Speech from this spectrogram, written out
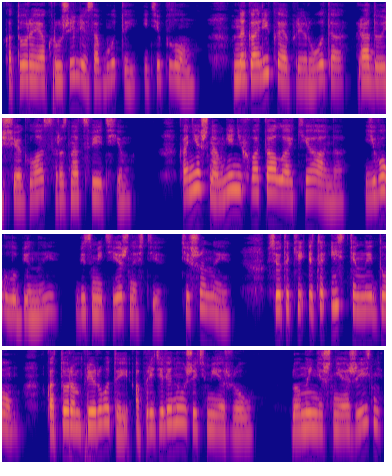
которые окружили заботой и теплом. Многоликая природа, радующая глаз разноцветьем. Конечно, мне не хватало океана, его глубины, безмятежности, тишины. Все-таки это истинный дом, в котором природой определено жить Мирроу. Но нынешняя жизнь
